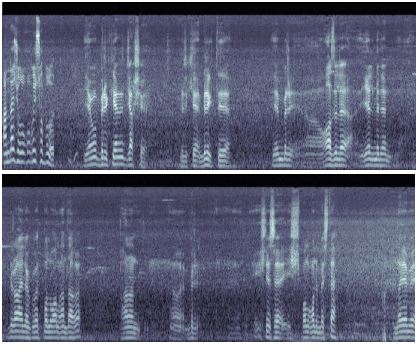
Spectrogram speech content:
анда жолго койсо болот. Эми бириккени жакшы. Бирикти. Эми бир аз эле эл менен бир айыл өкмөт болуп алгандагы анан бир эч нерсе иш болгон эмес да мындай эми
